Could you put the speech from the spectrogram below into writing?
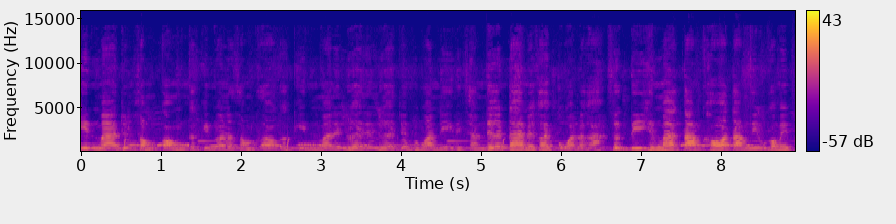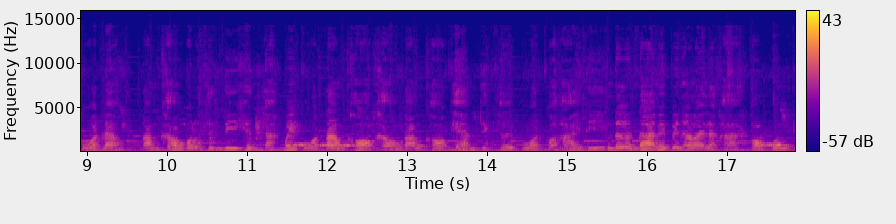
กินมาจนสองกล่อง ก็กินวันละสองซองก็กินมาเรื่อยๆเรื่อยๆจนทุกวันนี้ที่ฉันเดินได้ไม่ค่อยปวดแล้วค่ะสึกดีขึ้นมากตามข้อตามนิ้วก็ไม่ปวดแล้ว ตามเข่าก็รู้สึกดีขึ้นค่ะ ไม่ปวดตามข้อเข่าตามข้อแขนที่เคยปวดก็หายดี เดินได้ไม่เป็นอะไรแล้วค่ะ ขอบคุณเก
